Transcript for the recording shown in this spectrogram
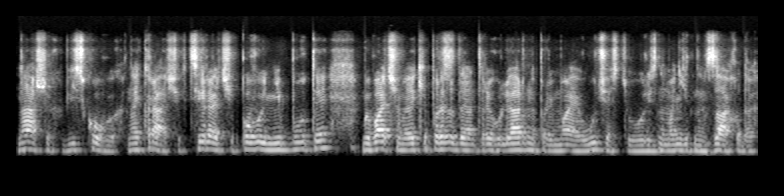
наших військових найкращих ці речі повинні бути. Ми бачимо, як і президент регулярно приймає участь у різноманітних заходах,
